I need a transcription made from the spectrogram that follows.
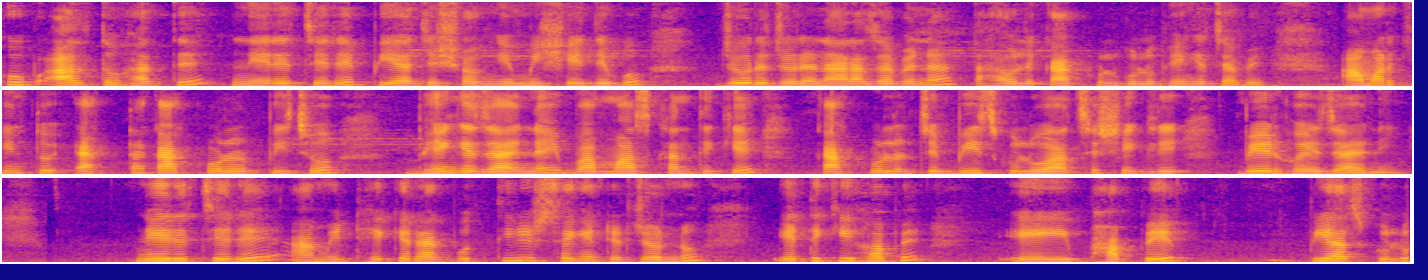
খুব আলতো হাতে নেড়ে চেড়ে পেঁয়াজের সঙ্গে মিশিয়ে দেব। জোরে জোরে নাড়া যাবে না, তাহলে কাঁকরোলগুলো ভেঙে যাবে। আমার কিন্তু একটা কাঁকরোলের পিছও ভেঙে যায় নাই বা মাঝখান থেকে কাঁকরোলের যে বীজগুলো আছে, সেগুলি বের হয়ে যায়নি। নেড়ে চেড়ে আমি ঢেকে রাখব তিরিশ সেকেন্ডের জন্য। এতে কি হবে? এই ভাপে পেঁয়াজগুলো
